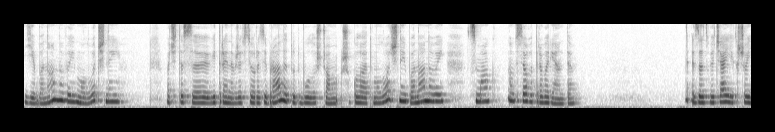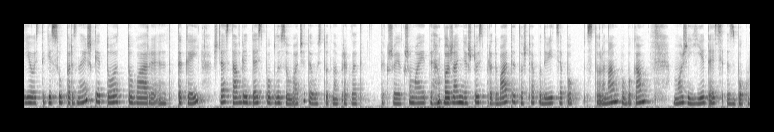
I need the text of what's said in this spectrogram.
Є банановий, молочний. Бачите, з вітрини вже все розібрали. Тут було що шоколад молочний, банановий смак. Ну, всього три варіанти. Зазвичай, якщо є ось такі супер знижки, то товар такий ще ставлять десь поблизу. Бачите, ось тут, наприклад. Так що, якщо маєте бажання щось придбати, то ще подивіться по сторонам, по бокам, може, є десь збоку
